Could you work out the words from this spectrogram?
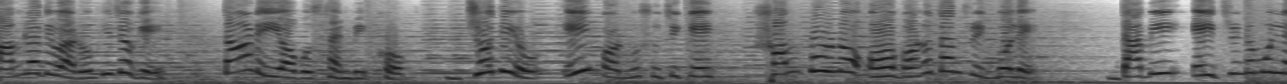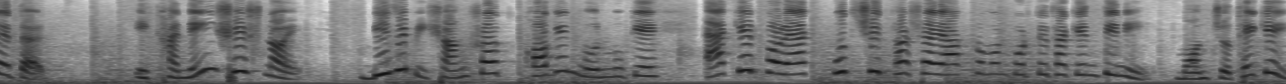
মামলা দেওয়ার অভিযোগে তার এই অবস্থান বিক্ষোভ। যদিও এই কর্মসূচিকে সম্পূর্ণ অগণতান্ত্রিক বলে দাবি এই তৃণমূল নেতার। এখানেই শেষ নয়। বিজেপি সাংসদ খগেন মুর্মুকে একের পর এক কুৎসিত ভাষায় আক্রমণ করতে থাকেন তিনি, মঞ্চ থেকেই।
